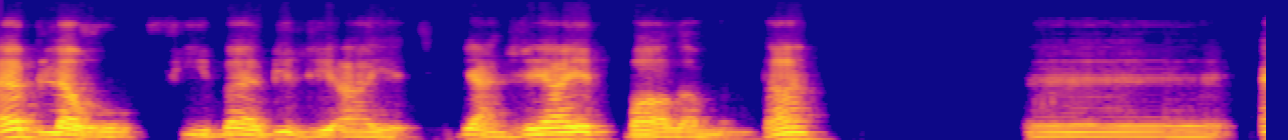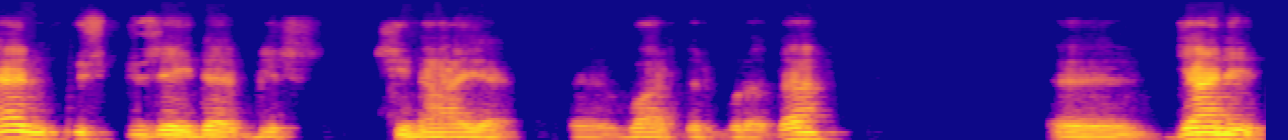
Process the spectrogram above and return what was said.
eblehu fi babir riayet. Yani riayet bağlamında e, en üst düzeyde bir kinaye e, vardır burada. E, yani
